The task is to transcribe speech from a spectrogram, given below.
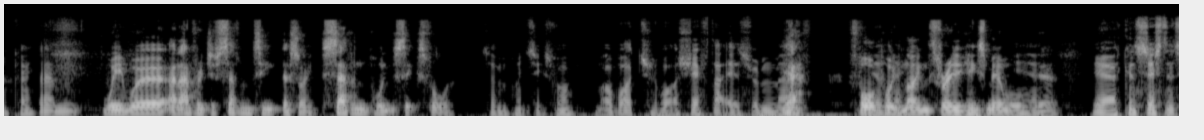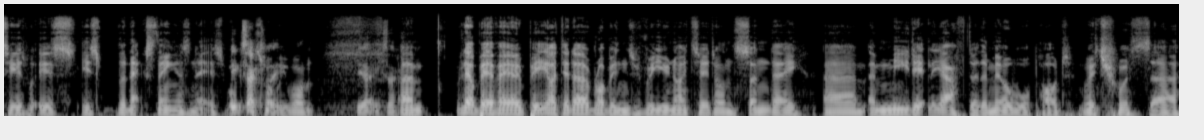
Okay, Um, we were an average of seventeen. Uh, sorry, seven point six four. seven point six four. Well, what a, what a shift that is from uh, yeah, four point nine three against Millwall. Yeah. Yeah, Yeah, consistency is is is the next thing, isn't it? Is what, Exactly. what we want. yeah, exactly. Um, a little bit of AOB. I did a Robins reunited on Sunday, um, immediately after the Millwall pod, which was uh,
